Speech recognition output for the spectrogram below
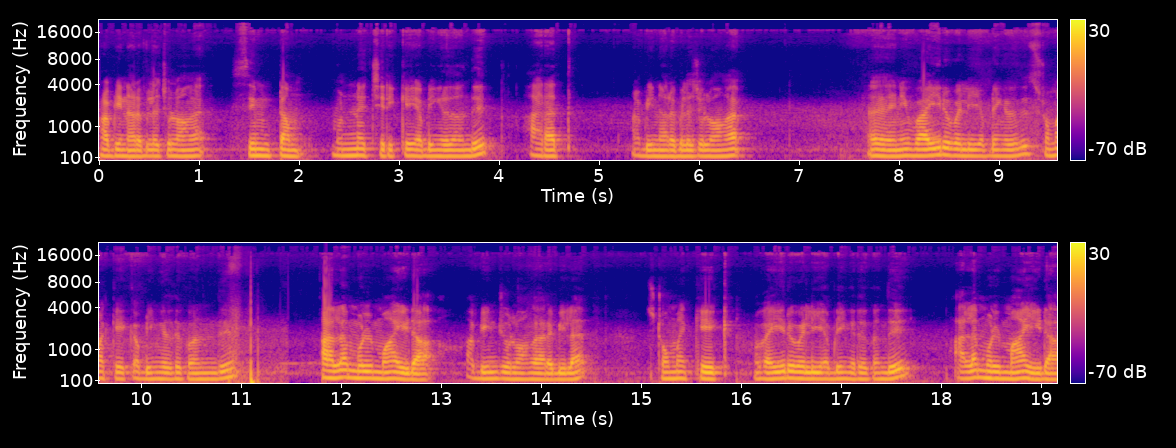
அப்படின்னு அரபியில் சொல்லுவாங்க. சிம்டம் முன்னெச்சரிக்கை அப்படிங்கிறது வந்து அரத் அப்படின்னு அரபியில் சொல்லுவாங்க. இனி வயிறு வலி அப்படிங்கிறது வந்து ஸ்டொமக் கேக் அப்படிங்கிறதுக்கு வந்து அலமுல் மாயிடா அப்படின்னு சொல்லுவாங்க அரபியில் ஸ்டொமக் கேக் வயிறு வலி அப்படிங்கிறதுக்கு வந்து அலமுல் மாயிடா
